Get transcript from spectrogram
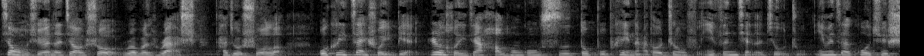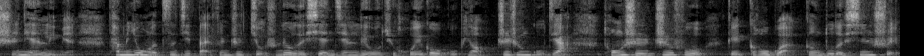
像我们学院的教授 Robert Rush 他就说了，我可以再说一遍，任何一家航空公司都不配拿到政府一分钱的救助，因为在过去十年里面，他们用了自己百分之九十六的现金流去回购股票支撑股价，同时支付给高管更多的薪水。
